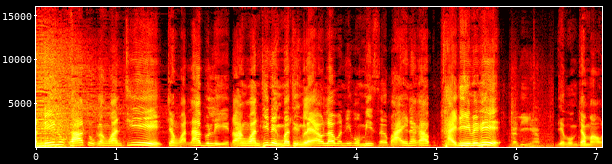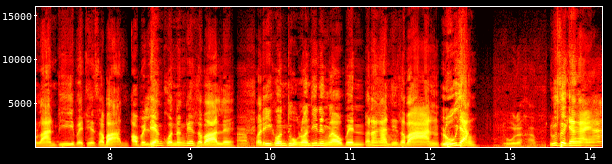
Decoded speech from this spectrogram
วันนี้ลูกค้าถูกรางวัลที่จังหวัดราชบุรีรางวัลที่หนึ่งมาถึงแล้ว แล้ววันนี้ผมมีเซอร์ไพรส์นะครับ ขายดีไหมพี่ ก็ดีครับ เดี๋ยวผมจะเหมาร้านพี่ไปเทศบาล เอาไปเลี้ยงคนทั้งเทศบาลเลยครับ พอดีคนถูกรางวัลที่หนึ่งเราเป็นพนักงานเทศบาล รู้ยังรู้แล้วครับรู้สึกยังไงฮะ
